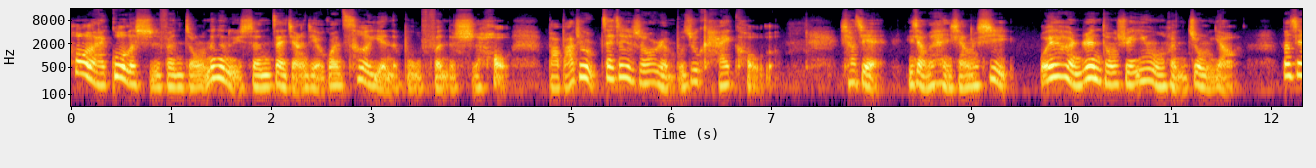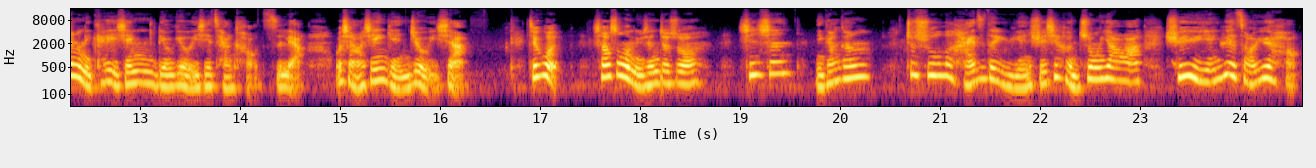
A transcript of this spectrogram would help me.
后来过了十分钟，那个女生在讲解有关测验的部分的时候，爸爸就在这个时候忍不住开口了：“小姐，你讲得很详细，我也很认同学英文很重要。那这样你可以先留给我一些参考资料，我想要先研究一下。”结果销售的女生就说：“先生，你刚刚就说了孩子的语言学习很重要啊，学语言越早越好。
